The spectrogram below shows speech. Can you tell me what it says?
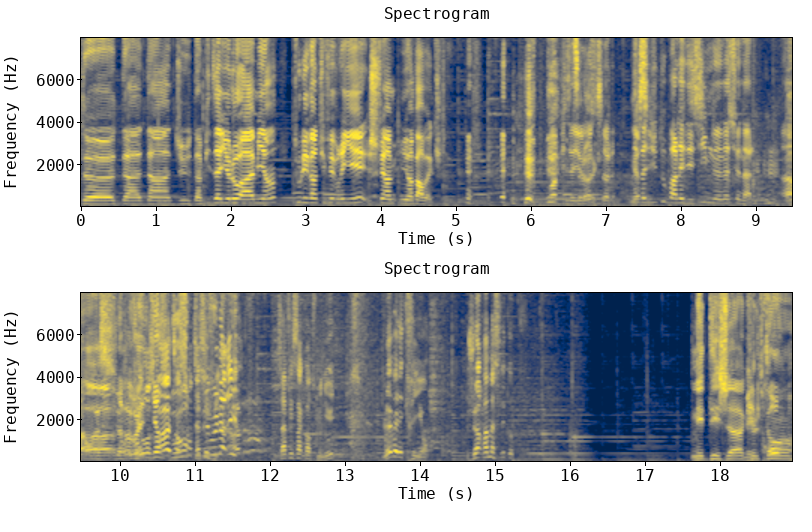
d'un d'un du- d'un pizzaiolo à Amiens. Tous les 28 février, je fais un, un barbecue. C'est. On n'a pas du tout parlé des hymnes nationales. Ah, sur- non, ouais, heureusement- Gainsbourg. attention, Ça Titi, suffit. il arrive. Ça fait 50 minutes. Levez les crayons. Je ramasse les copies. Mais déjà, Mais que le trop, temps,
